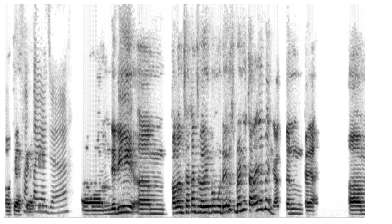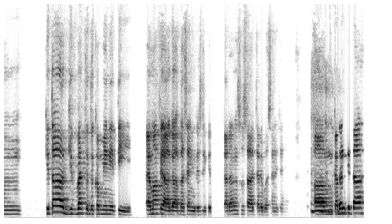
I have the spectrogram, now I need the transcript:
Okay, santai okay, okay. aja. Um, jadi um, kalau misalkan sebagai pemuda itu sebenarnya caranya banyak kan kayak um, kita give back to the community. Eh maaf ya agak bahasa Inggris dikit. Kadang susah cari bahasa Indonesia um, kadang kita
